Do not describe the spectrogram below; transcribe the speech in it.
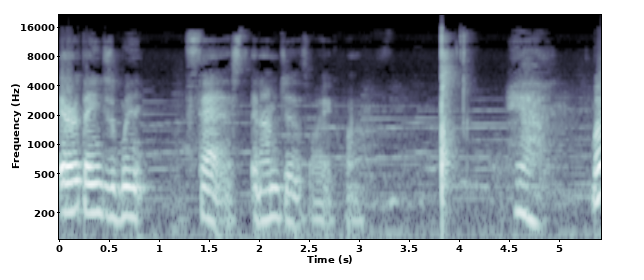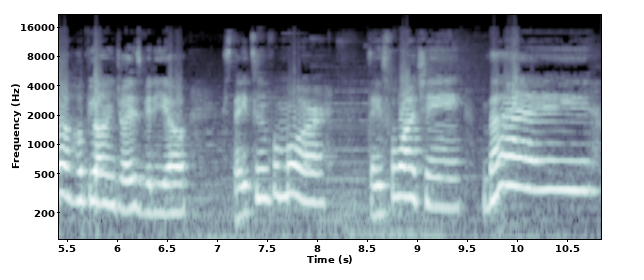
everything just went fast. And I'm just like, wow. Yeah. Well, hope y'all enjoy this video. Stay tuned for more. Thanks for watching. Bye.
